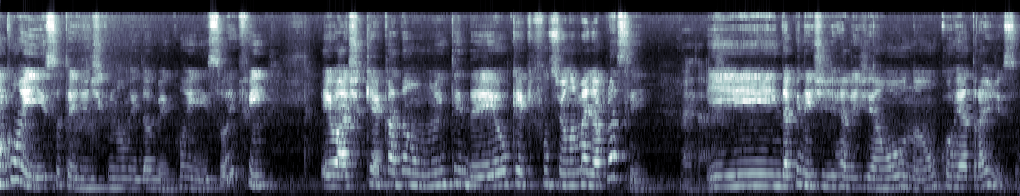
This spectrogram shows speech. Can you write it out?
bem com isso, tem gente que não lida bem com isso, enfim. Eu acho que é cada um entender o que é que funciona melhor pra si. Verdade. E independente de religião ou não, correr atrás disso.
